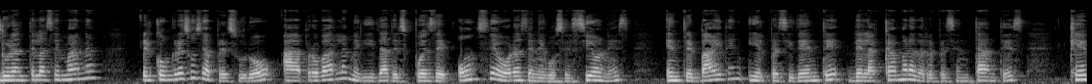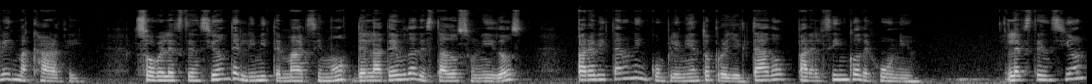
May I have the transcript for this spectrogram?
Durante la semana, el Congreso se apresuró a aprobar la medida después de 11 horas de negociaciones entre Biden y el presidente de la Cámara de Representantes, Kevin McCarthy, sobre la extensión del límite máximo de la deuda de Estados Unidos para evitar un incumplimiento proyectado para el 5 de junio. La extensión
